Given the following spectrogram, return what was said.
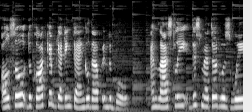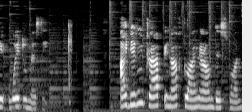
Also, the cord kept getting tangled up in the bowl. And lastly, this method was way, way too messy. I didn't trap enough twine around this one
